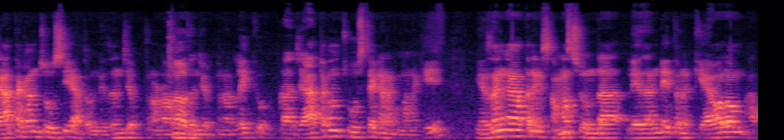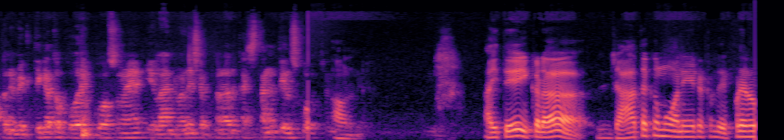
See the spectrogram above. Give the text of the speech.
జాతకం చూసి అతను నిజం చెప్తున్నాడు అబద్ధం చెప్తున్నాడు. లైక్ ఇప్పుడు ఆ జాతకం చూస్తే కనుక మనకి నిజంగా అతనికి సమస్య ఉందా? లేదంటే ఇతను కేవలం అతని వ్యక్తిగత కోరిక కోసమే ఇలాంటివన్నీ చెప్తున్నాడు ఖచ్చితంగా తెలుసుకోవచ్చు. అవునండి అయితే ఇక్కడ జాతకము అనేటటువంటి ఎప్పుడైనా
